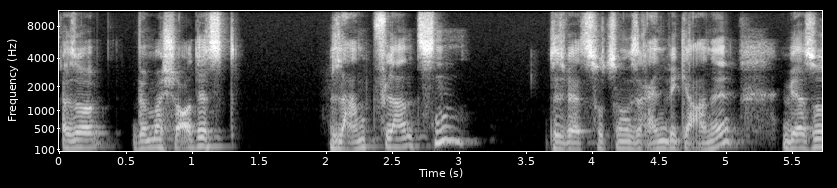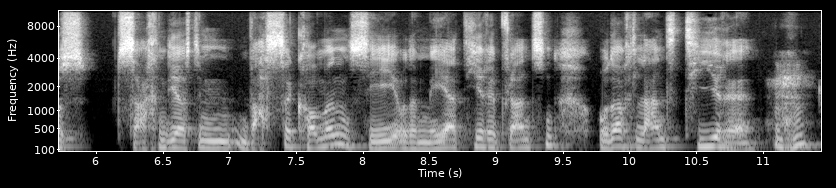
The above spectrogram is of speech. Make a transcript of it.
also wenn man schaut jetzt Landpflanzen, das wäre jetzt sozusagen das rein vegane, versus Sachen, die aus dem Wasser kommen, See oder Meer, Tiere, Pflanzen oder auch Landtiere. Mhm.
